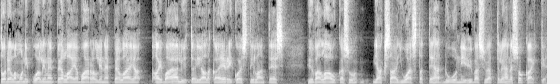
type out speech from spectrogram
todella monipuolinen pelaaja, vaarallinen pelaaja, aivan älytön jalka erikoistilanteessa, hyvä laukaisu, jaksaa juosta, tehdä duunia, hyvä syöttely. Hänessä on kaikkea.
